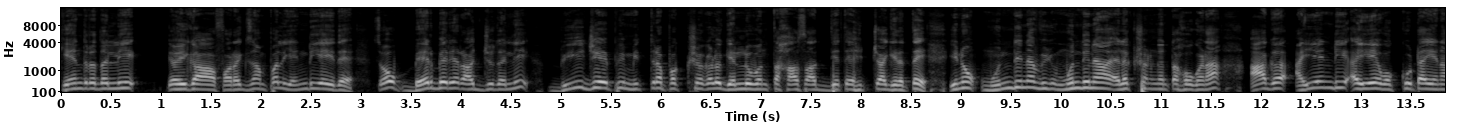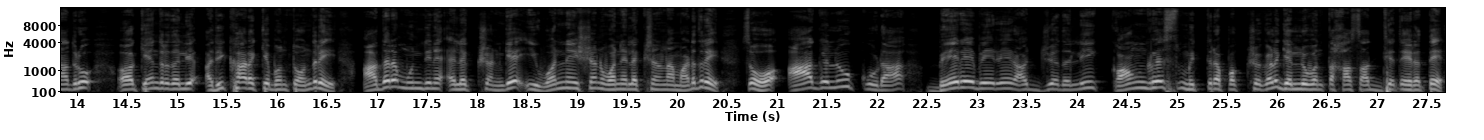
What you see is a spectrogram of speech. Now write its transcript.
ಕೇಂದ್ರದಲ್ಲಿ ಈಗ for example N D A ಇದೆ. ಸೊ ಬೇರೆ ಬೇರೆ ರಾಜ್ಯದಲ್ಲಿ ಬಿ ಜೆ ಪಿ ಮಿತ್ರ ಪಕ್ಷಗಳು ಗೆಲ್ಲುವಂತಹ ಸಾಧ್ಯತೆ ಹೆಚ್ಚಾಗಿರುತ್ತೆ. ಇನ್ನು ಮುಂದಿನ ವಿ- ಮುಂದಿನ ಎಲೆಕ್ಷನ್ಗಂತ ಹೋಗೋಣ. ಆಗ I N D I A ಒಕ್ಕೂಟ ಏನಾದರೂ ಕೇಂದ್ರದಲ್ಲಿ ಅಧಿಕಾರಕ್ಕೆ ಬಂತು ಅಂದರೆ ಅದರ ಮುಂದಿನ ಎಲೆಕ್ಷನ್ಗೆ ಈ ಒನ್ ನೇಷನ್ ಒನ್ ಎಲೆಕ್ಷನ್ನ ಮಾಡಿದ್ರೆ ಸೊ ಆಗಲೂ ಕೂಡ ಬೇರೆ ಬೇರೆ ರಾಜ್ಯದಲ್ಲಿ ಕಾಂಗ್ರೆಸ್ ಮಿತ್ರ ಪಕ್ಷಗಳು ಗೆಲ್ಲುವಂತಹ ಸಾಧ್ಯತೆ ಇರುತ್ತೆ.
